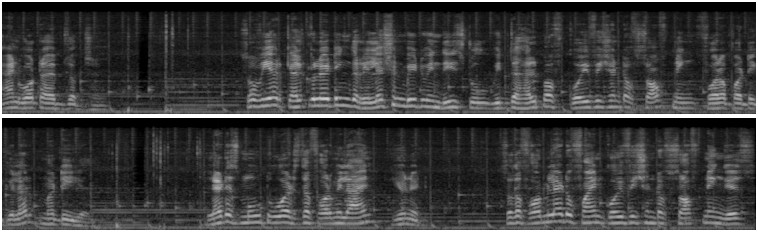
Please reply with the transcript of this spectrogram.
and water absorption. So we are calculating the relation between these two with the help of coefficient of softening for a particular material. Let us move towards the formula and unit. So the formula to find coefficient of softening is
